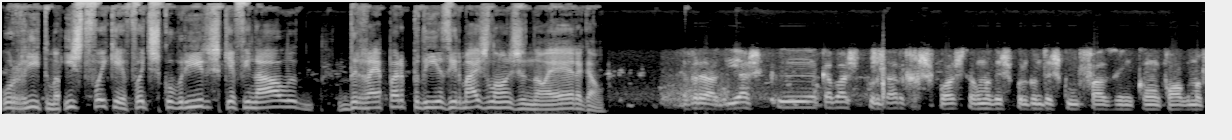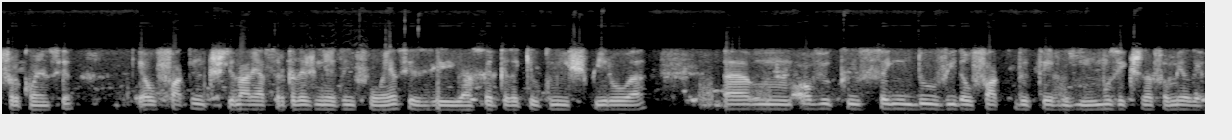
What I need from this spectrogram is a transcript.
o ritmo. Isto foi quê? Foi descobrires que, afinal, de rapper podias ir mais longe, não é, Aragão? É verdade, e acho que acabaste por dar resposta a uma das perguntas que me fazem com, com alguma frequência. É o facto de me questionarem acerca das minhas influências e acerca daquilo que me inspirou a. Um, óbvio que, sem dúvida, o facto de ter músicos na família,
